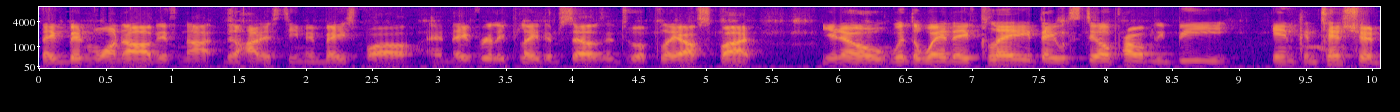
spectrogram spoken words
they've been one of, if not the hottest team in baseball, and they've really played themselves into a playoff spot. You know, with the way they've played, they would still probably be in contention,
